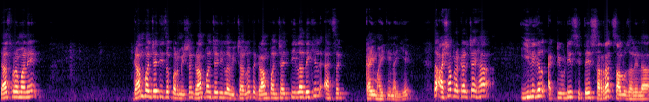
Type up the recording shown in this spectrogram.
त्याचप्रमाणे ग्रामपंचायतीचं परमिशन ग्रामपंचायतीला विचारलं तर ग्रामपंचायतीला देखील याचं काही माहिती नाही आहे तर अशा प्रकारच्या ह्या इलिगल ॲक्टिव्हिटीज इथे सर्रास चालू झालेल्या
